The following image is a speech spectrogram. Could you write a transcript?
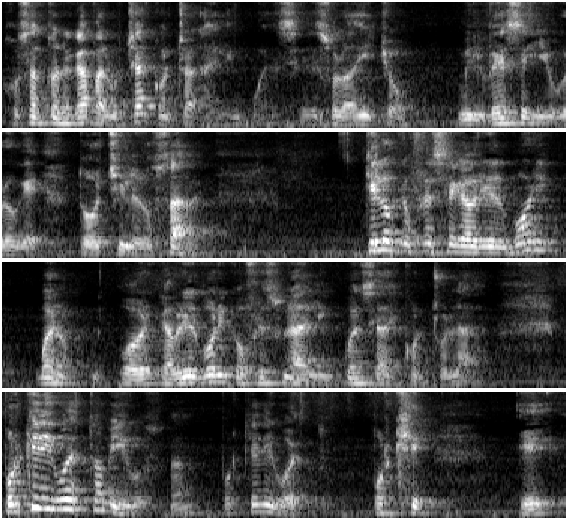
José Antonio Caz va a luchar contra la delincuencia, eso lo ha dicho mil veces y yo creo que todo Chile lo sabe. ¿Qué es lo que ofrece Gabriel Boric? Bueno, Gabriel Boric ofrece una delincuencia descontrolada. ¿Por qué digo esto, amigos? ¿Ah? ¿Por qué digo esto? Porque eh,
